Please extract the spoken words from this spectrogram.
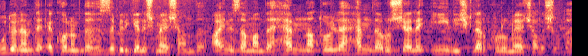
Bu dönemde ekonomide hızlı bir gelişme yaşandı. Aynı zamanda hem NATO ile hem de Rusya ile iyi ilişkiler kurulmaya çalışıldı.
